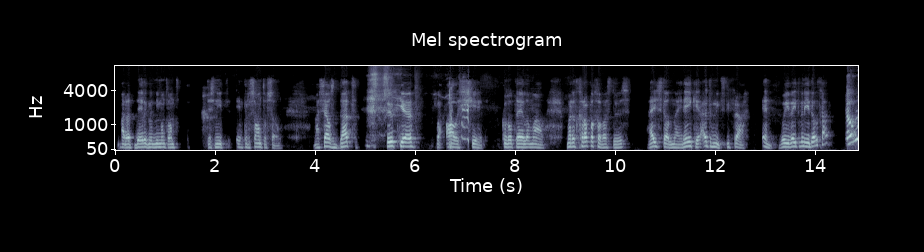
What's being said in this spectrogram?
Maar dat deel ik met niemand, want het is niet interessant of zo. Maar zelfs dat stukje van, oh shit, klopt helemaal. Maar het grappige was dus, hij stelde mij in één keer uit het niets die vraag. En, wil je weten wanneer je doodgaat? Oh.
